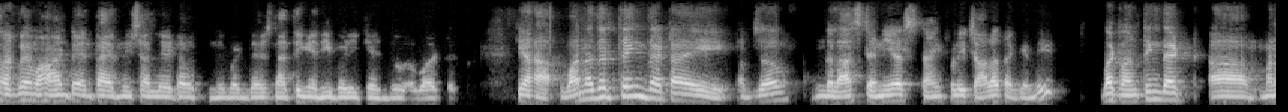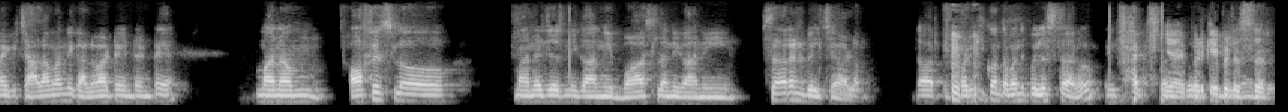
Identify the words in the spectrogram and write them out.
subway మహా అంటే ఎంత ఐదు నిమిషాలు లేట్ అవుతుంది but there is nothing anybody can do about it yeah one other thing that I observe in the last ten years thankfully చాలా తగ్గింది. బట్ వన్ థింగ్ దట్ మనకి చాలా మందికి అలవాటు ఏంటంటే మనం ఆఫీస్లో మేనేజర్స్ని కానీ బాస్లని కానీ సార్ అని పిలిచేవాళ్ళం. ఇప్పటికీ కొంతమంది పిలుస్తారు. ఇన్ఫాక్ట్ ఇప్పటికే పిలుస్తారు.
